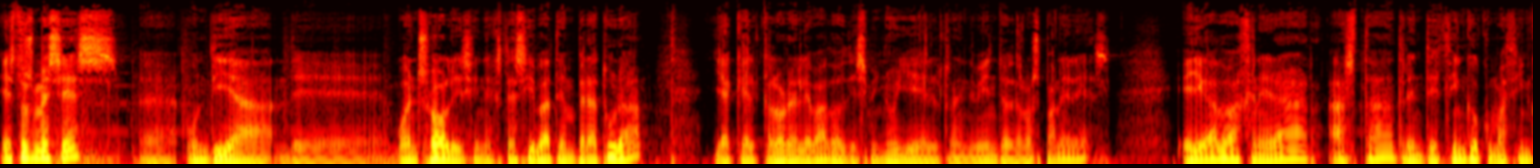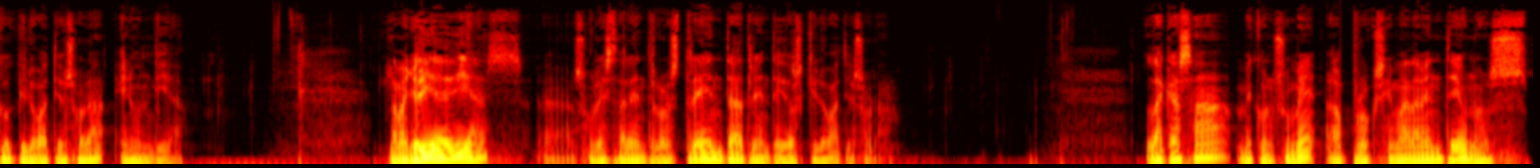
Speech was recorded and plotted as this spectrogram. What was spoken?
Estos meses, eh, un día de buen sol y sin excesiva temperatura, ya que el calor elevado disminuye el rendimiento de los paneles, he llegado a generar hasta 35,5 kilovatios hora en un día. La mayoría de días eh, suele estar entre los 30 a 32 kilovatios hora. La casa me consume aproximadamente unos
